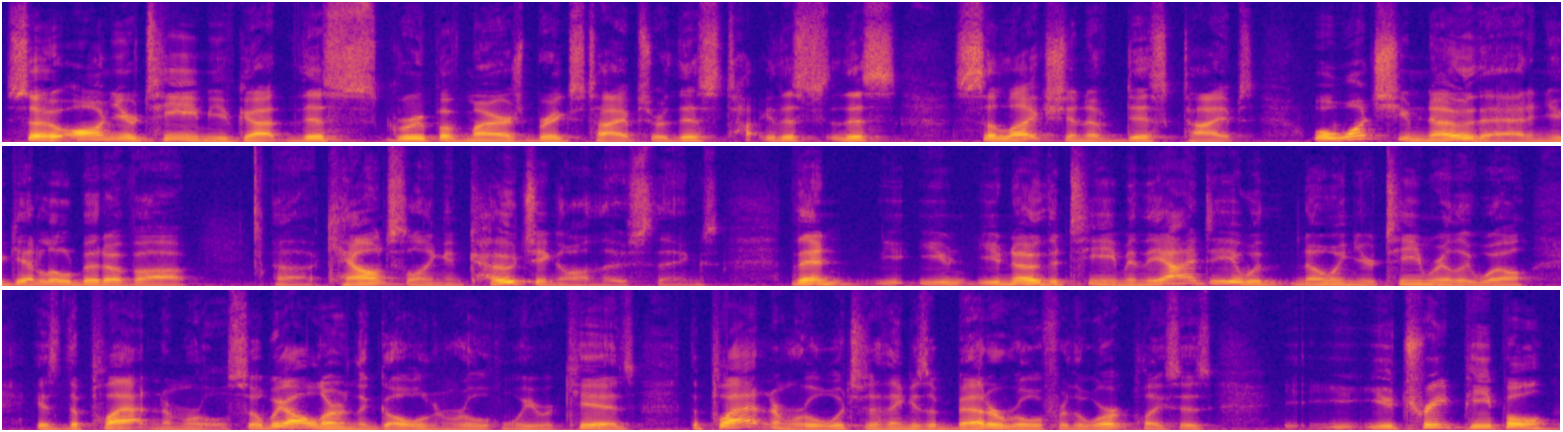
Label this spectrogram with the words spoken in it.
So on your team, you've got this group of Myers-Briggs types or this, this, this selection of DISC types. Well, once you know that and you get a little bit of uh, uh, counseling and coaching on those things, then you, you, you, know the team. And the idea with knowing your team really well is the platinum rule. So we all learned the golden rule when we were kids. The platinum rule, which I think is a better rule for the workplace, is you, you treat people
